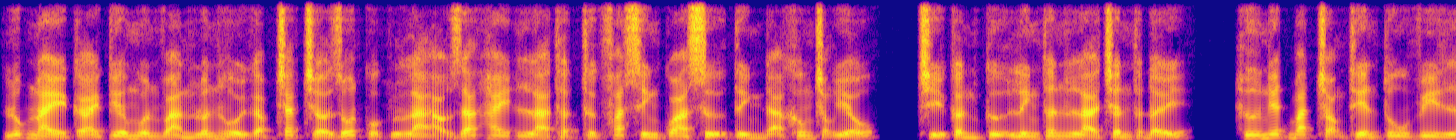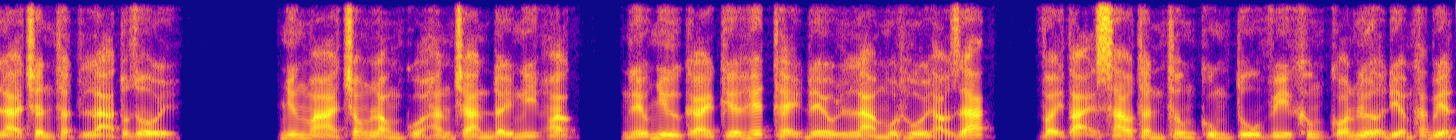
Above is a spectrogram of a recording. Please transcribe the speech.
lúc này cái kia muôn vàn luân hồi gặp chắc trở rốt cuộc là ảo giác hay là thật thực phát sinh qua sự tình đã không trọng yếu, chỉ cần cự linh thân là chân thật đấy, hư niết bắt trọng thiên tu vi là chân thật là tốt rồi. Nhưng mà trong lòng của hắn tràn đầy nghi hoặc, nếu như cái kia hết thảy đều là một hồi ảo giác, vậy tại sao thần thông cùng tu vi không có nửa điểm khác biệt?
